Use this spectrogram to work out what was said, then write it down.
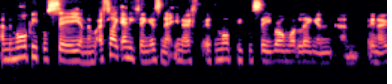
and the more people see and the, it's like anything isn't it you know if, if, the more people see role modeling and and you know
